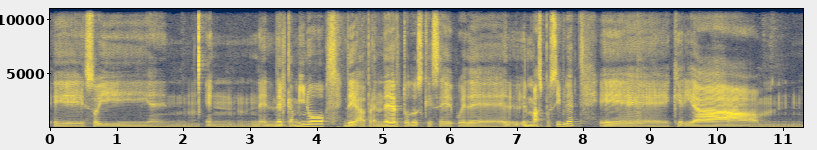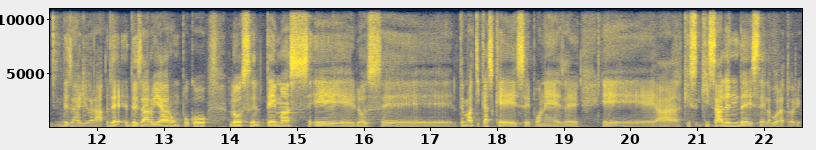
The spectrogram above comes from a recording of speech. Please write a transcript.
eh, soy en, en, el camino de aprender todos que se puede el, más posible. Eh, quería mm, desarrollar, de, desarrollar, un poco los temas, eh, los eh, temáticas que se pone eh, que, salen de este laboratorio.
